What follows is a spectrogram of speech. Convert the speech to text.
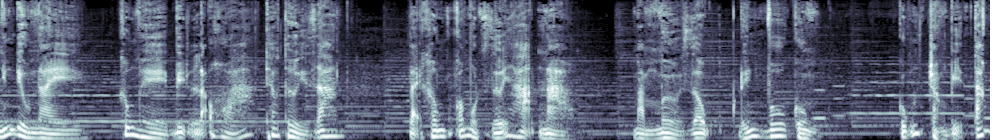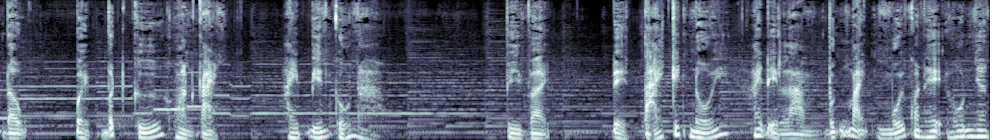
Những điều này không hề bị lão hóa theo thời gian, lại không có một giới hạn nào mà mở rộng đến vô cùng, cũng chẳng bị tác động bởi bất cứ hoàn cảnh hay biến cố nào vì vậy, để tái kết nối hay để làm vững mạnh mối quan hệ hôn nhân,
